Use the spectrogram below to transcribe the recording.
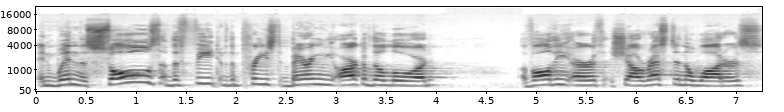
And when the soles of the feet of the priest bearing the ark of the Lord of all the earth shall rest in the waters,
